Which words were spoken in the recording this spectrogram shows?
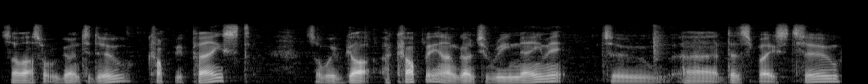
So that's what we're going to do copy paste. So we've got a copy and I'm going to rename it to uh, Dead Space 2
